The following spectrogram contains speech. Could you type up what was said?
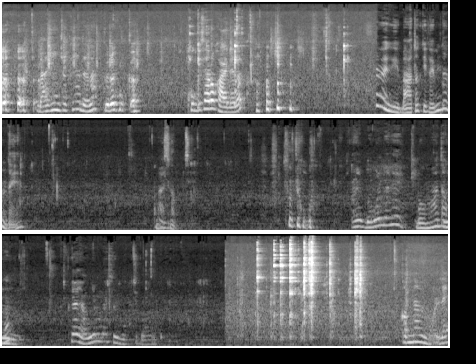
맛있는 척 해야 되나? 그러니까 고기 사러 가야 되나? 여기 맛없기가 힘든데. 맛은 없지. 소정 뭐 아니 먹을만해. 뭐하다고? 음. 그냥 양념 맛을 먹지 뭐. 컵라면 먹을래?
